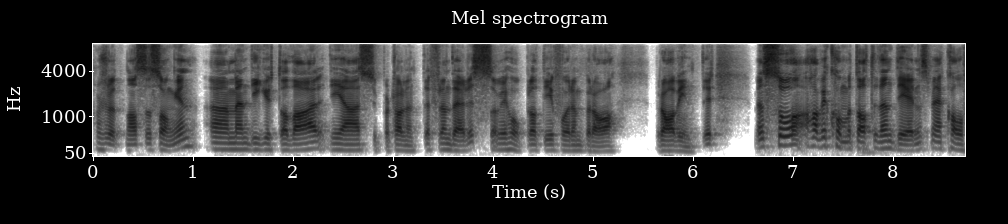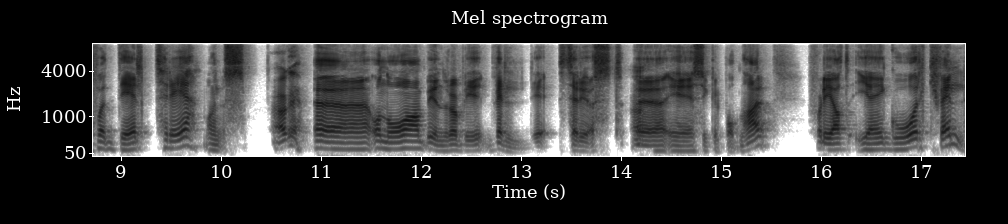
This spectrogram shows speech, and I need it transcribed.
på slutten av sesongen. Eh, men de gutta der de er supertalenter fremdeles, så vi håper at de får en bra, bra vinter. Men så har vi kommet til den delen som jeg kaller for del tre, Magnus. Okay. Uh, og nå begynner det å bli veldig seriøst uh, i sykkelpodden her. Fordi at jeg i går kveld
